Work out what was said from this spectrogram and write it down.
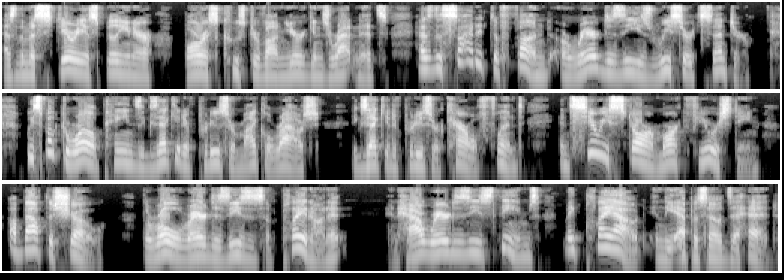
as the mysterious billionaire Boris Kuster von Jurgens Ratnitz has decided to fund a rare disease research center. We spoke to Royal Pains executive producer Michael Rausch, executive producer Carol Flint, and series star Mark Feuerstein about the show, the role rare diseases have played on it, and how rare disease themes may play out in the episodes ahead.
